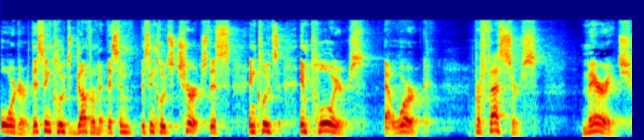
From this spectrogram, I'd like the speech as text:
order. This includes government, this, this includes church, this includes employers at work, professors, marriage,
